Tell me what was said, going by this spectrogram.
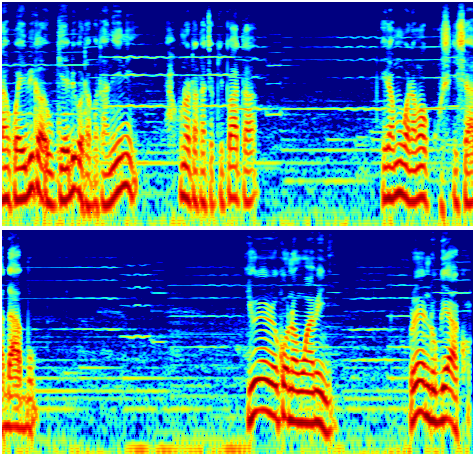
Na kuaibika, ukiaibika utapata nini? Hakuna utakachokipata, ila Mungu anaamua kukushikisha adabu. Yule uliokuwa unamwamini, yule ndugu yako,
